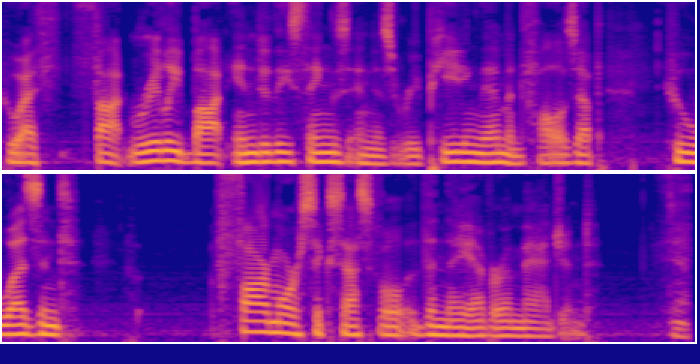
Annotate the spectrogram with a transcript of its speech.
who I th- thought really bought into these things and is repeating them and follows up who wasn't far more successful than they ever imagined. Yeah.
